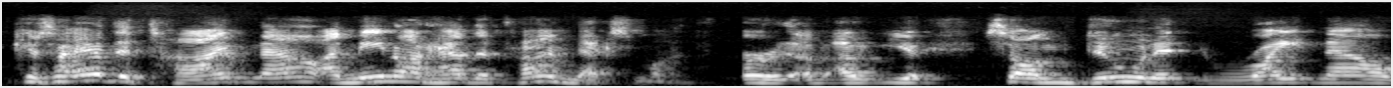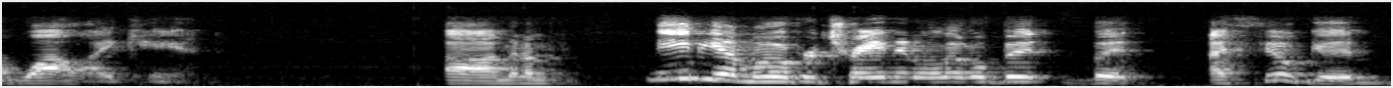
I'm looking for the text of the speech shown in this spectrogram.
because I, I, have the time now. I may not have the time next month, or uh, uh so I'm doing it right now while I can. Um, and I'm maybe I'm overtraining a little bit, but I feel good.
